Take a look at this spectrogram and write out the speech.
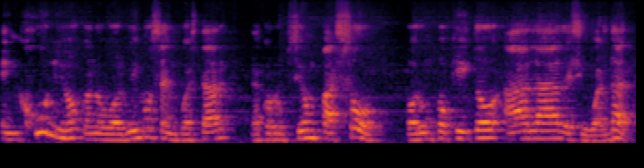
En junio, cuando volvimos a encuestar, la corrupción pasó por un poquito a la desigualdad.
